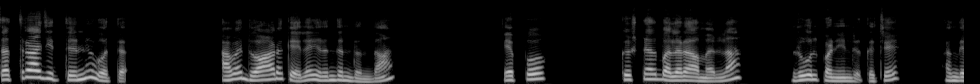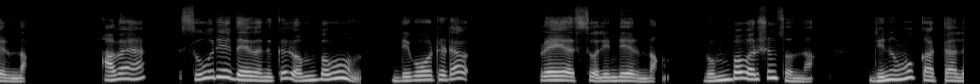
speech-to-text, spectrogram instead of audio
சத்ராஜித்துன்னு ஒருத்தர் அவன் துவாரகையில் இருந்துட்டு இருந்தான். எப்போ? கிருஷ்ணர் பலராமர்லாம் ரூல் பண்ணின்னு இருக்குச்சு அங்கே இருந்தான் அவன் சூரிய தேவனுக்கு ரொம்பவும் டிவோட்டடாக ப்ரேயர்ஸ் சொல்லிகிட்டே இருந்தான். ரொம்ப வருஷம் சொன்னான். தினமும் காத்தால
